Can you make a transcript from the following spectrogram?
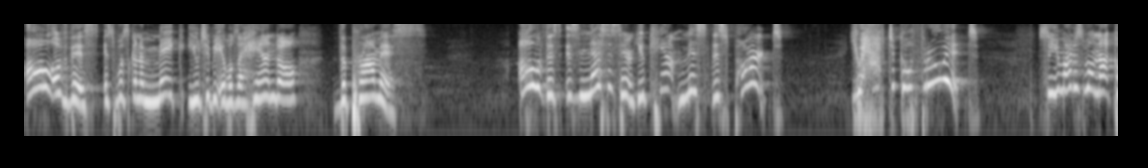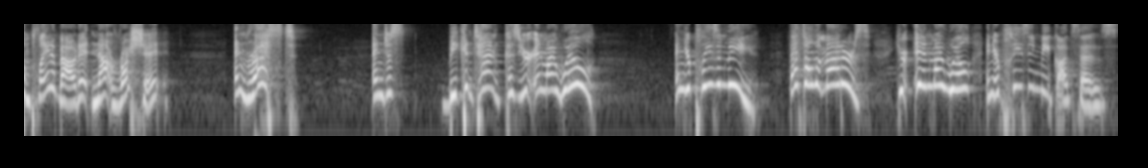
all of this is what's going to make you to be able to handle the promise all of this is necessary. You can't miss this part. You have to go through it. So you might as well not complain about it, not rush it, and rest. And just be content because you're in my will and you're pleasing me. That's all that matters. You're in my will and you're pleasing me, God says.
